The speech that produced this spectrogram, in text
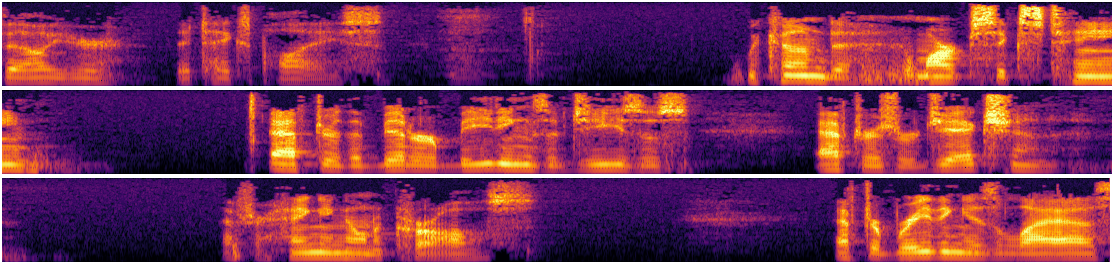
failure that takes place. We come to Mark 16 after the bitter beatings of Jesus, after his rejection, after hanging on a cross, after breathing his last,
